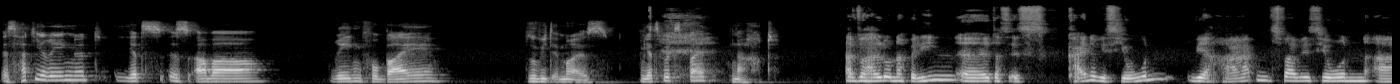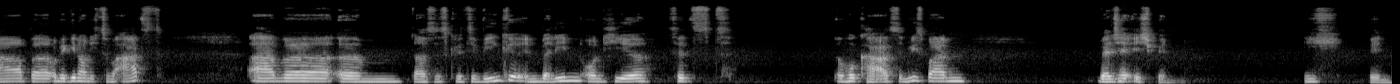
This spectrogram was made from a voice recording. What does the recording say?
Es hat geregnet, jetzt ist aber Regen vorbei, so wie es immer ist. Jetzt wird es bald Nacht. Also hallo nach Berlin, äh, das ist keine Vision. Wir haben zwar Visionen, aber, und wir gehen auch nicht zum Arzt, aber ähm, das ist Quitzi Winke in Berlin und hier sitzt Hokas in Wiesbaden, welcher ich bin. Ich bin.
